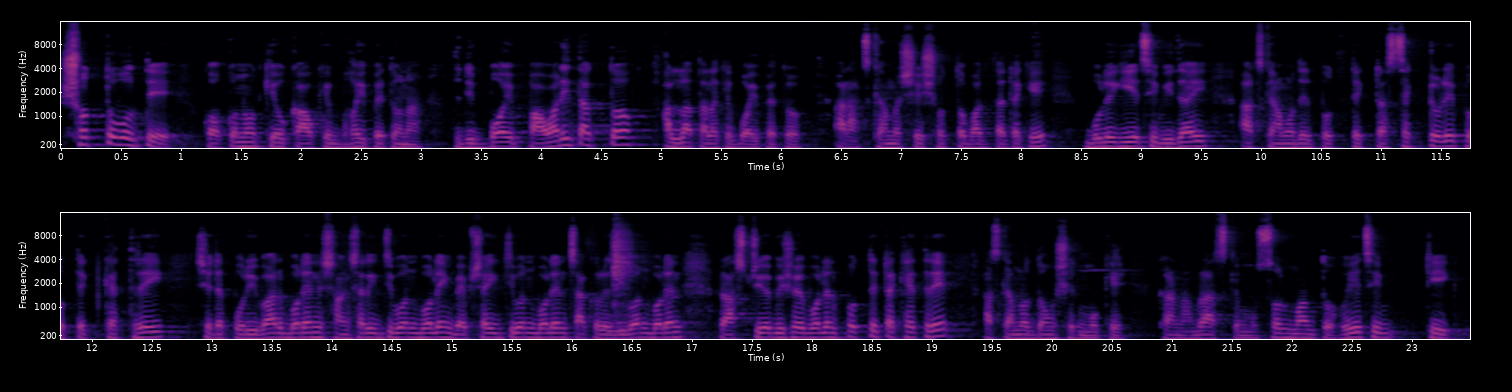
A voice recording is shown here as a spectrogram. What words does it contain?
সত্য বলতে কখনো কেউ কাউকে ভয় পেত না। যদি ভয় পাওয়ারই থাকতো আল্লাহ তালাকে ভয় পেত। আর আজকে আমরা সেই সত্যবাদিতাটাকে ভুলে গিয়েছি বিদায়। আজকে আমাদের প্রত্যেকটা সেক্টরে, প্রত্যেক ক্ষেত্রেই সেটা পরিবার বলেন, সাংসারিক জীবন বলেন, ব্যবসায়িক জীবন বলেন, চাকরি জীবন বলেন, রাষ্ট্রীয় বিষয় বলেন, প্রত্যেকটা ক্ষেত্রে আজকে আমরা ধ্বংসের মুখে। কারণ আমরা আজকে মুসলমান তো হয়েছি ঠিক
